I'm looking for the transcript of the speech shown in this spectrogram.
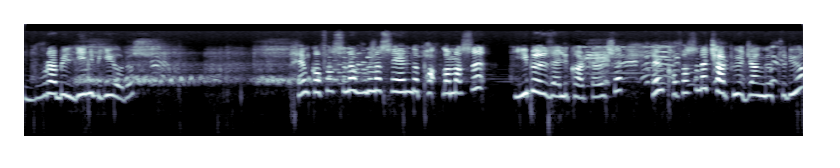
vurabildiğini biliyoruz. Hem kafasına vurması hem de patlaması iyi bir özellik arkadaşlar. Hem kafasına çarpıyor can götürüyor.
